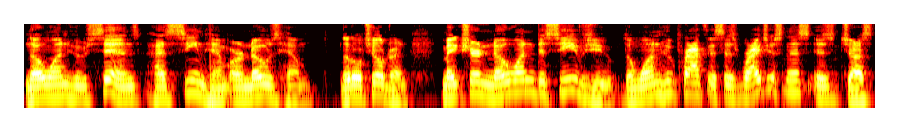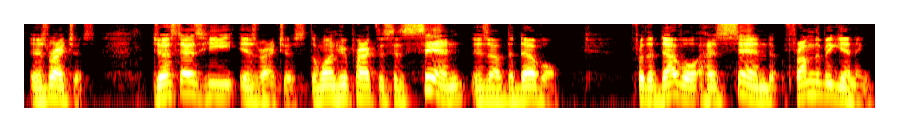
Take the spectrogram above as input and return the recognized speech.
No one who sins has seen him or knows him. Little children, make sure no one deceives you. The one who practices righteousness is just is righteous just as he is righteous. The one who practices sin is of the devil, for the devil has sinned from the beginning.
